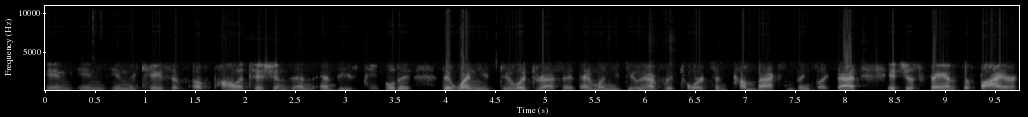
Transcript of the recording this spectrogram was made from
in in in the case of of politicians and and these people that that when you do address it and when you do have retorts and comebacks and things like that it just fans the fire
